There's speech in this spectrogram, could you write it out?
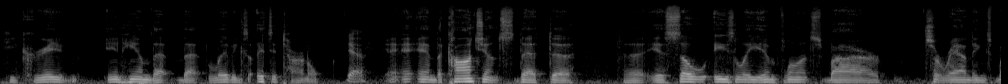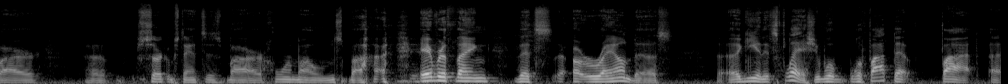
He created in him that that living soul. It's eternal. Yeah. And, and the conscience that uh, uh, is so easily influenced by our surroundings, by our uh, circumstances, by our hormones, by yeah. everything that's around us. Uh, again, it's flesh, and we'll we'll fight that fight uh,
